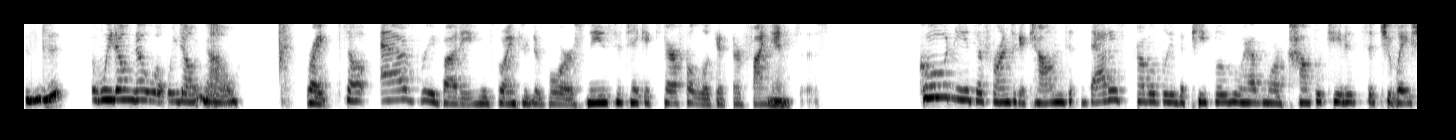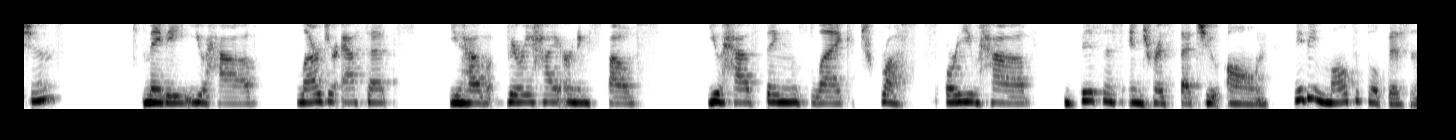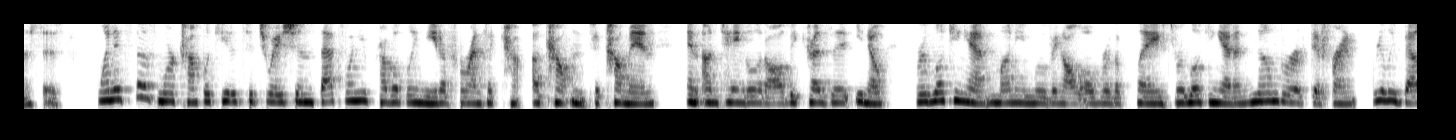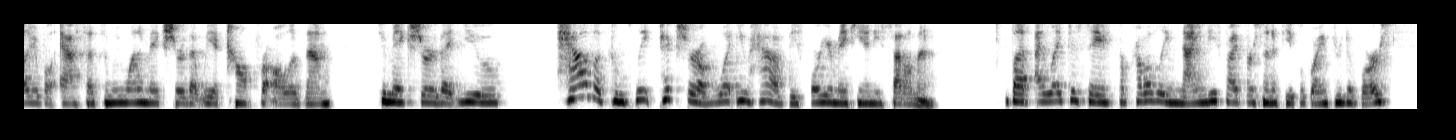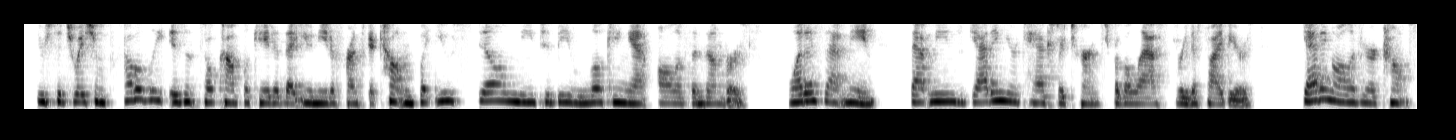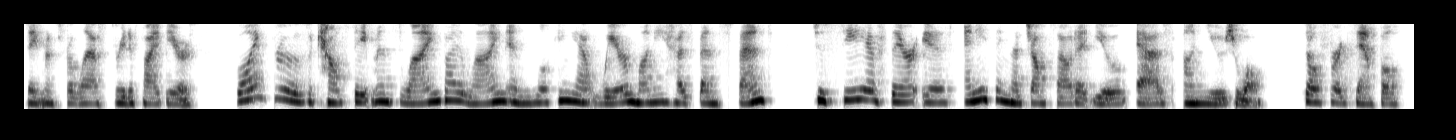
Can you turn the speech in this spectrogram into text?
th- we don't know what we don't know. Right. So everybody who's going through divorce needs to take a careful look at their finances. Who needs a forensic accountant? That is probably the people who have more complicated situations. Maybe you have larger assets, you have very high earning spouse, you have things like trusts, or you have business interests that you own, maybe multiple businesses when it's those more complicated situations, that's when you probably need a forensic accountant to come in and untangle it all because it, you know, we're looking at money moving all over the place. We're looking at a number of different really valuable assets, and we want to make sure that we account for all of them to make sure that you have a complete picture of what you have before you're making any settlement. But I like to say for probably 95% of people going through divorce, your situation probably isn't so complicated that you need a forensic accountant, but you still need to be looking at all of the numbers. What does that mean? That means getting your tax returns for the last three to five years, getting all of your account statements for the last three to five years, going through those account statements line by line and looking at where money has been spent to see if there is anything that jumps out at you as unusual. So, for example,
